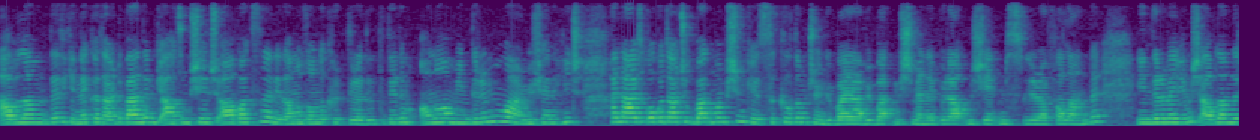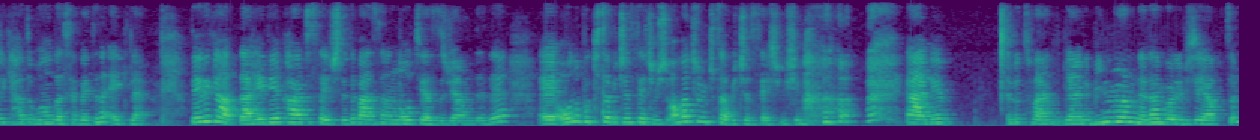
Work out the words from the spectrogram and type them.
Ablam dedi ki ne kadardı? Ben dedim ki 60 70 aa baksana dedi Amazon'da 40 lira dedi. Dedim anam indirim mi varmış? Yani hiç hani artık o kadar çok bakmamışım ki sıkıldım çünkü bayağı bir bakmışım. Yani böyle 60-70 lira falandı. İndirime girmiş. Ablam dedi ki hadi bunu da sepetine ekle. Dedi ki hatta hediye kartı seç dedi. Ben sana not yazacağım dedi. E, onu bu kitap için seçmişim ama tüm kitap için seçmişim. yani lütfen yani bilmiyorum neden böyle bir şey yaptım.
